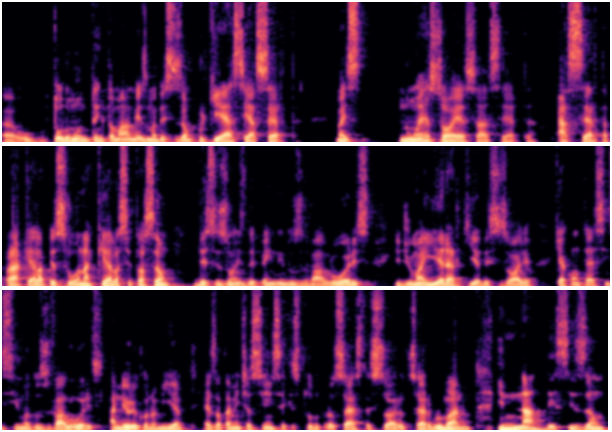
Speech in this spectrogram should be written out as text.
uh, todo mundo tem que tomar a mesma decisão, porque essa é a certa. Mas não é só essa a certa. A certa para aquela pessoa, naquela situação, decisões dependem dos valores e de uma hierarquia decisória que acontece em cima dos valores. A neuroeconomia é exatamente a ciência que estuda o processo decisório do cérebro humano. E na decisão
